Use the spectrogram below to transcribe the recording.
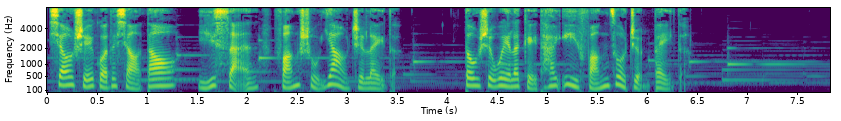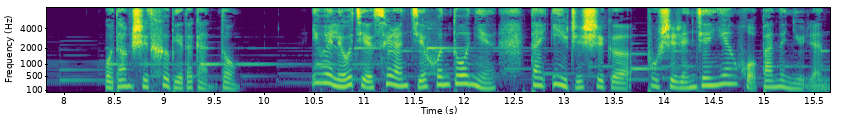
削水果的小刀、雨伞、防暑药之类的，都是为了给她预防做准备的。”我当时特别的感动。因为刘姐虽然结婚多年，但一直是个不食人间烟火般的女人，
